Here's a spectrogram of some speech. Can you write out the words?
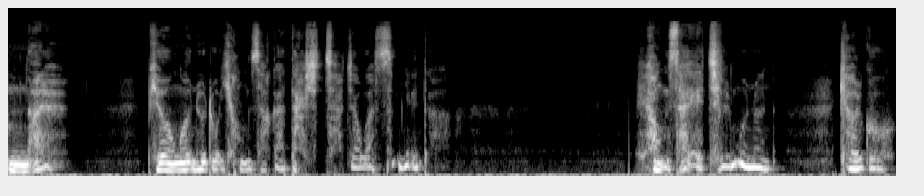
다음 날 병원으로 형사가 다시 찾아왔습니다. 형사의 질문은 결국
